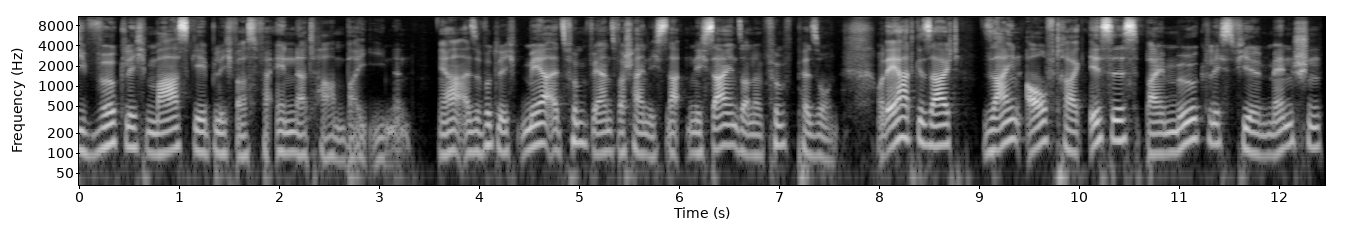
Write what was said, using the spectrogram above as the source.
die wirklich maßgeblich was verändert haben bei ihnen. Ja, also wirklich mehr als fünf werden es wahrscheinlich nicht sein, sondern fünf Personen. Und er hat gesagt, sein Auftrag ist es, bei möglichst vielen Menschen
